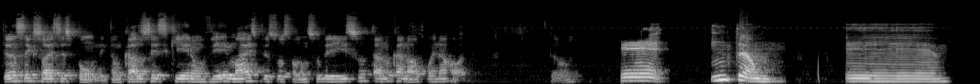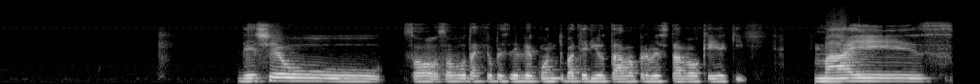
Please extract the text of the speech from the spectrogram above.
transexuais respondem. Então, caso vocês queiram ver mais pessoas falando sobre isso, tá no canal Põe na Roda. Então, É, então, é, deixa eu só, só voltar aqui que eu precisei ver quanto de bateria eu tava pra ver se tava ok aqui. Mas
